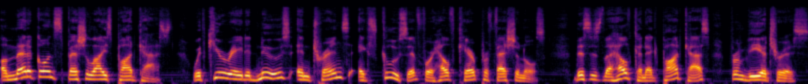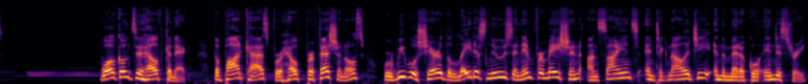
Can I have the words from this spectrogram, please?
a medical and specialized podcast with curated news and trends exclusive for healthcare professionals. This is the Health Connect podcast from Viatris. Welcome to Health Connect, the podcast for health professionals where we will share the latest news and information on science and technology in the medical industry.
